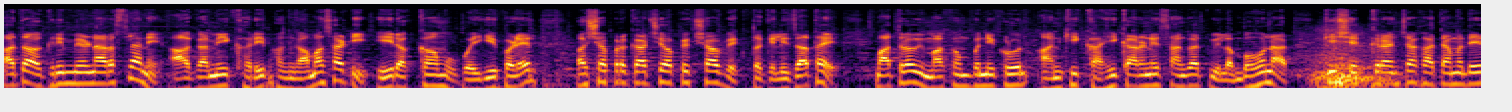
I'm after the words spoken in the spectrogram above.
आता अग्रिम मिळणार असल्याने आगामी खरीप हंगामासाठी ही रक्कम उपयोगी पडेल अशा प्रकारची अपेक्षा व्यक्त केली जात आहे. मात्र विमा कंपनीकडून आणखी काही कारणे सांगत विलंब होणार की शेतकऱ्यांच्या खात्यामध्ये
